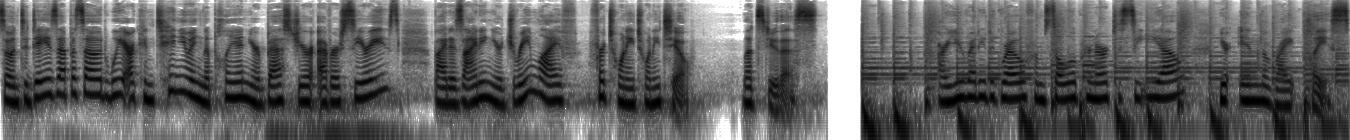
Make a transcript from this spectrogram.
So in today's episode, we are continuing the Plan Your Best Year Ever series by designing your dream life for 2022. Let's do this. Are you ready to grow from solopreneur to CEO? You're in the right place.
